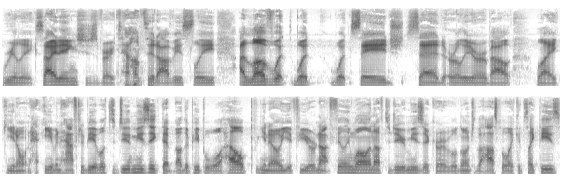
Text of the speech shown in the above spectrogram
really exciting. She's very talented, obviously. I love what what what Sage said earlier about like you don't ha- even have to be able to do music that other people will help you know if you're not feeling well enough to do your music or will go into the hospital like it's like these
